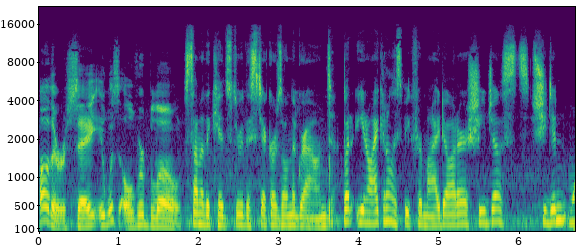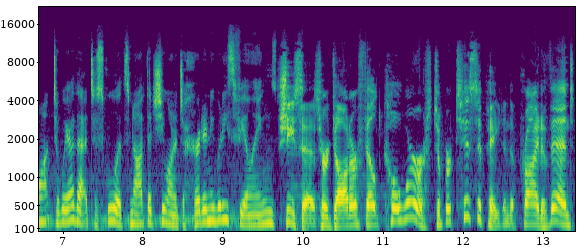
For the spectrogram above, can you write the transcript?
others say it was overblown. Some of the kids threw the stickers on the ground, but you know, I can only speak for my daughter. She just she didn't want to wear that to school. It's not that she wanted to hurt anybody's feelings. She says her daughter felt coerced to participate in the Pride event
